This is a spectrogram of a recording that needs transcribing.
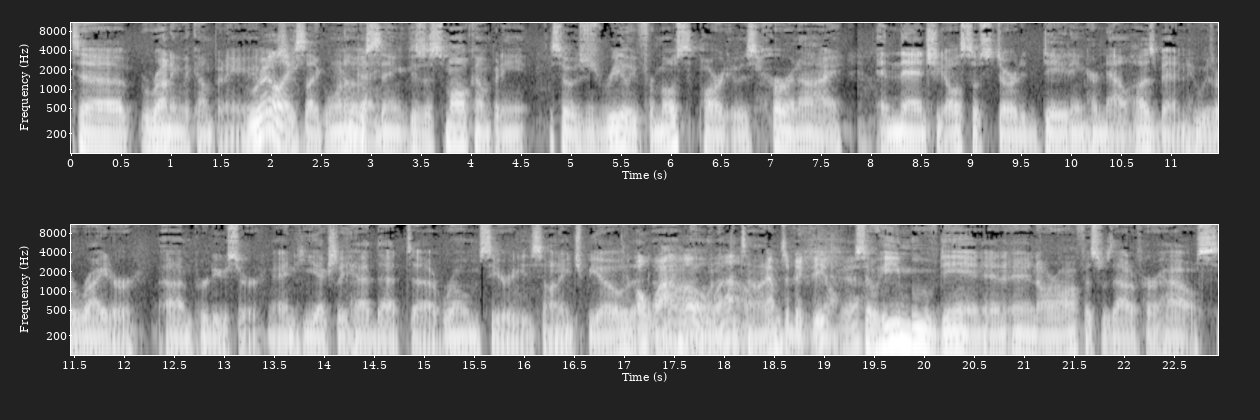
to running the company. Really? was just like one of those things because it's a small company. So it was just really, for most part, it was her and I. And then she also started dating her now husband, who was a writer um, producer, and he actually had that uh, Rome series on HBO. That, Oh, wow. going Oh, at the time. That was a big deal. So he moved in and, and our office was out of her house.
